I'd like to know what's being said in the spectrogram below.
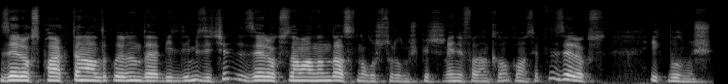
Xerox Park'tan aldıklarını da bildiğimiz için Xerox zamanında aslında oluşturulmuş bir menü falan kon- konseptini Xerox ilk bulmuş.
